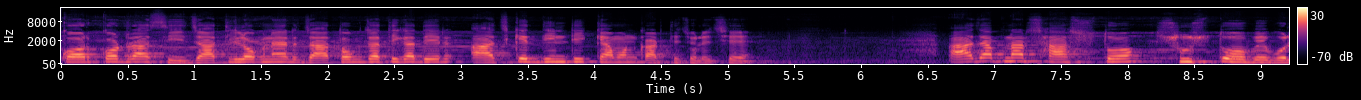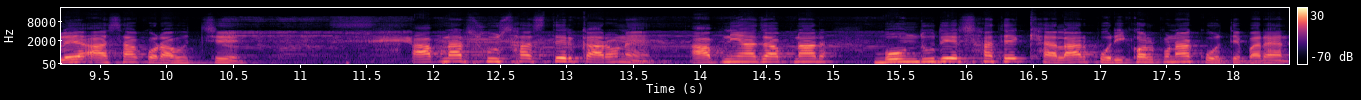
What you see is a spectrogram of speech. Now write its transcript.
কর্কট রাশি জাতি লগ্নের জাতক জাতিকাদের আজকের দিনটি কেমন কাটতে চলেছে? আজ আপনার স্বাস্থ্য সুস্থ হবে বলে আশা করা হচ্ছে। আপনার সুস্বাস্থ্যের কারণে আপনি আজ আপনার বন্ধুদের সাথে খেলার পরিকল্পনা করতে পারেন।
